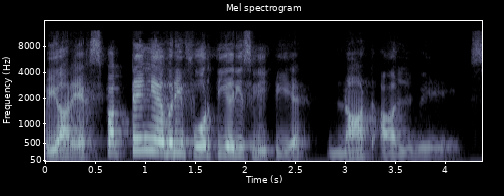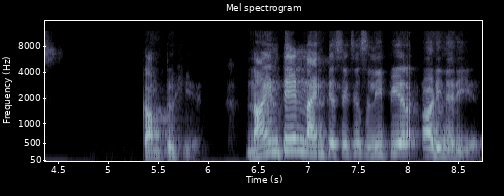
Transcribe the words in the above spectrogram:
We are expecting every fourth year is leap year. Not always. Come to here. 1996 is leap year ordinary year?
